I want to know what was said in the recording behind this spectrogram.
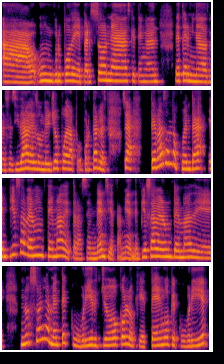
a un grupo de personas que tengan determinadas necesidades donde yo pueda aportarles. O sea, te vas dando cuenta, empieza a haber un tema de trascendencia también, empieza a haber un tema de no solamente cubrir yo con lo que tengo que cubrir,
